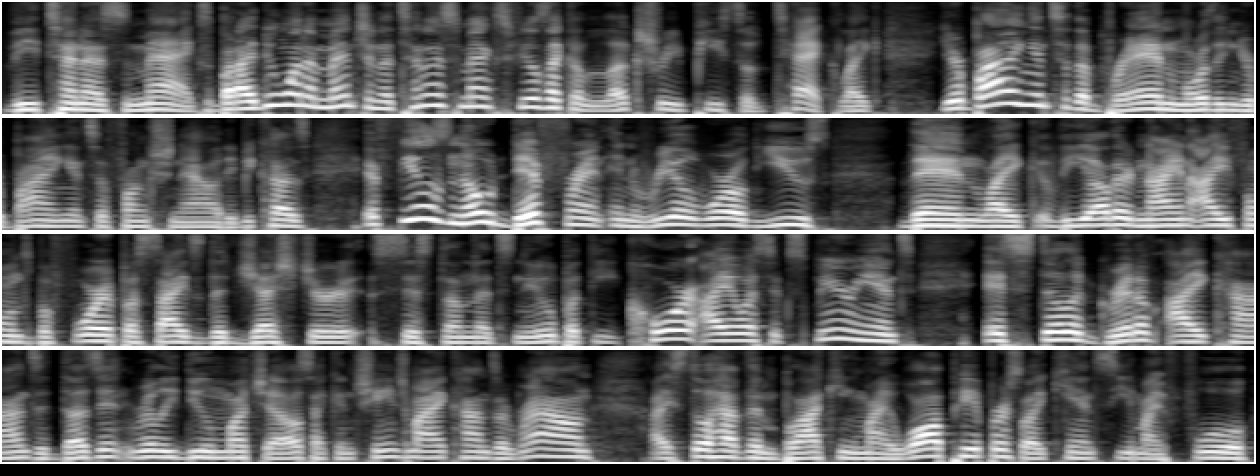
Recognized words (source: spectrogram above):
the 10s Max. But I do want to mention the 10s Max feels like a luxury piece of tech. Like you're buying into the brand more than you're buying into functionality because it feels no different in real world use than like the other nine iPhones before it, besides the gesture system that's new. But the core iOS experience is still a grid of icons. It doesn't really do much else. I can change my icons around. I still have them blocking my wallpaper, so I can't see my full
